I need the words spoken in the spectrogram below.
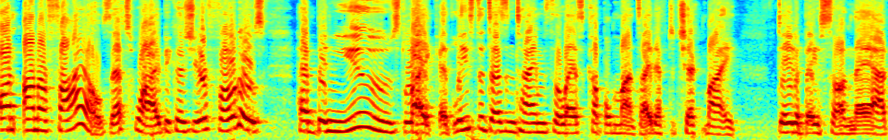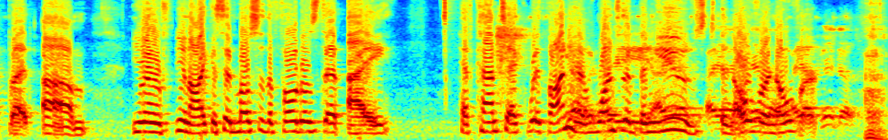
on, on our files. That's why, because your photos have been used like at least a dozen times the last couple months. I'd have to check my database on that, but um, your, you know, like I said, most of the photos that I have contact with on here, ones that have been used and over and over. have heard that.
